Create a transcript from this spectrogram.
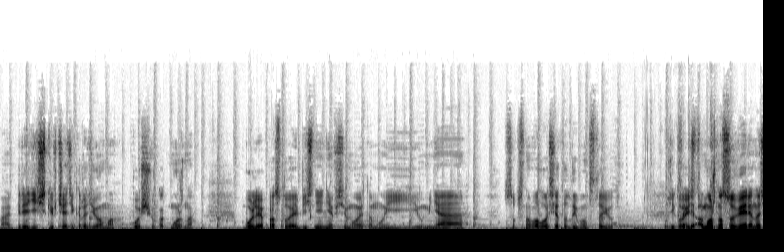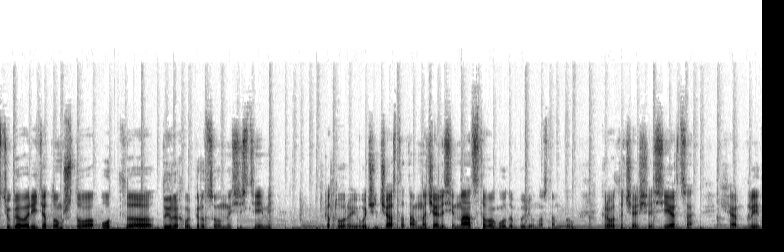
А, периодически в чатик радиома пощу как можно более простое объяснение всему этому, и у меня, собственно, волосы это дыбом встают. Подожди, То кстати, есть а можно с уверенностью говорить о том, что от э, дырах в операционной системе, которые очень часто там в начале 17 года были, у нас там был кровоточащее сердце, Heartbleed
